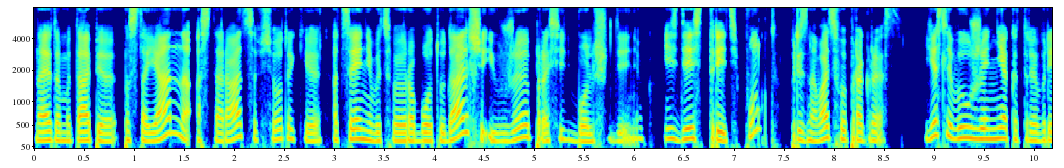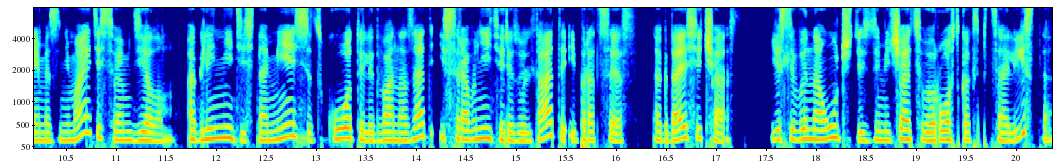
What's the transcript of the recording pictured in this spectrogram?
на этом этапе постоянно, а стараться все-таки оценивать свою работу дальше и уже просить больше денег. И здесь третий пункт — признавать свой прогресс. Если вы уже некоторое время занимаетесь своим делом, оглянитесь на месяц, год или два назад и сравните результаты и процесс тогда и сейчас. Если вы научитесь замечать свой рост как специалиста,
